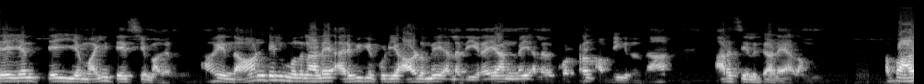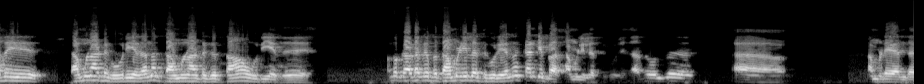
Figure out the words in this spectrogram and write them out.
தேயம் தேய்யமாகி தேசியமாகிறது. ஆக இந்த ஆண்டில் முதல் நாளே அறிவிக்கக்கூடிய ஆளுமை அல்லது இறையாண்மை அல்லது கொற்றம் அப்படிங்கிறது தான் அரசியலுக்கு அடையாளம். அப்போ அது தமிழ்நாட்டுக்கு உரியதானா? தமிழ்நாட்டுக்கு தான் உரியது. நம்ம கடக்கு இப்போ தமிழீழத்துக்கு உரியதுன்னா கண்டிப்பாக தமிழீழத்துக்கு உரியது. அது வந்து நம்முடைய அந்த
